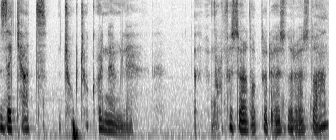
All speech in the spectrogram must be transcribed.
zekat çok çok önemli. Profesör Doktor Öznur Özdoğan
